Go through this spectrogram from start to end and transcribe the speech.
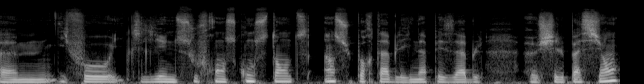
Euh, il faut qu'il y ait une souffrance constante, insupportable et inapaisable euh, chez le patient,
